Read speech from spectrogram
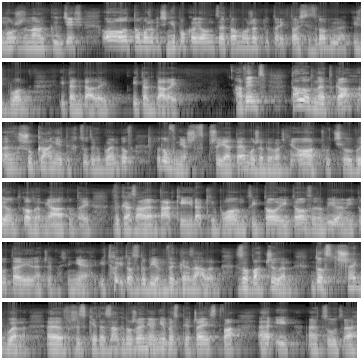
można gdzieś, o, to może być niepokojące, to może tutaj ktoś zrobił jakiś błąd i tak dalej, i tak dalej. A więc ta lornetka, e, szukanie tych cudzych błędów również sprzyja temu, żeby właśnie, o, czuć się wyjątkowym. Ja tutaj wykazałem taki i taki błąd i to i to zrobiłem i tutaj, znaczy właśnie nie, i to i to zrobiłem, wykazałem, zobaczyłem, dostrzegłem e, wszystkie te zagrożenia, niebezpieczeństwa e, i cudze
